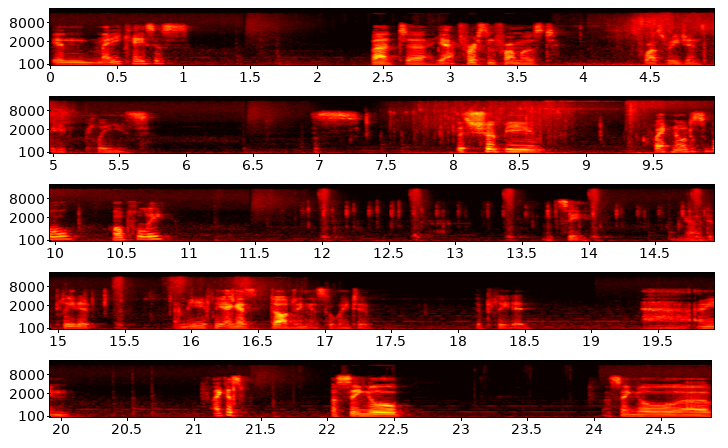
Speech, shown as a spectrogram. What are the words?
in many cases. But uh, yeah, first and foremost, force regen speed, please. This, this should be quite noticeable, hopefully. Let's see. I'm gonna deplete it immediately. I guess dodging is the way to deplete it. Uh, I mean, I guess a single a single uh,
